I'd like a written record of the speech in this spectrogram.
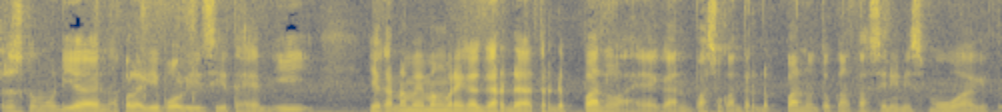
terus kemudian apalagi polisi TNI ya karena memang mereka garda terdepan lah ya kan pasukan terdepan untuk ngatasin ini semua gitu.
